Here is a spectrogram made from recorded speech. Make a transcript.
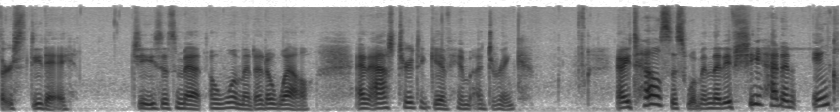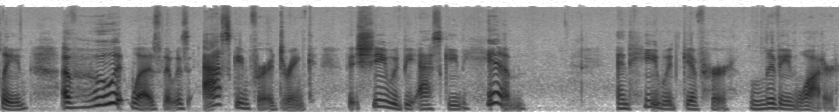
thirsty day, Jesus met a woman at a well and asked her to give him a drink. Now, he tells this woman that if she had an inkling of who it was that was asking for a drink, that she would be asking him, and he would give her living water.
